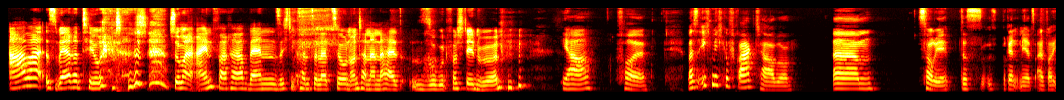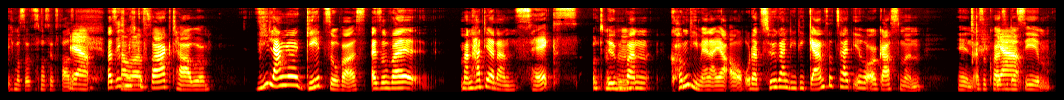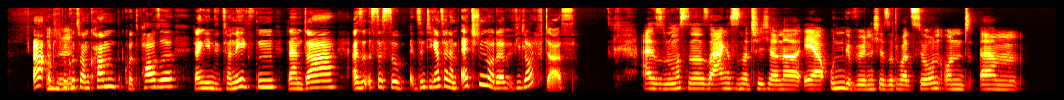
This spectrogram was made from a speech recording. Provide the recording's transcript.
Aber es wäre theoretisch schon mal einfacher, wenn sich die Konstellationen untereinander halt so gut verstehen würden. Ja, voll. Was ich mich gefragt habe, ähm, Sorry, das brennt mir jetzt einfach. Ich muss das, muss jetzt raus. Ja, Was ich mich gefragt habe, wie lange geht sowas? Also, weil man hat ja dann Sex und mhm. irgendwann kommen die Männer ja auch oder zögern die die ganze Zeit ihre Orgasmen hin. Also quasi, ja. dass sie, ah, okay, mhm. ich bin mhm. kurz vorm Kommen, kurz Pause, dann gehen sie zur nächsten, dann da. Also ist das so, sind die ganze Zeit am Etchen oder wie läuft das? Also du musst nur sagen, es ist natürlich eine eher ungewöhnliche Situation und ähm,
